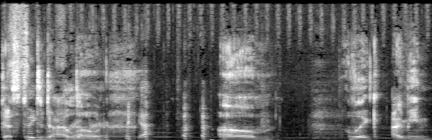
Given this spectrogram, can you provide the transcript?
destined to die Single alone. forever. yeah. Like, I mean,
